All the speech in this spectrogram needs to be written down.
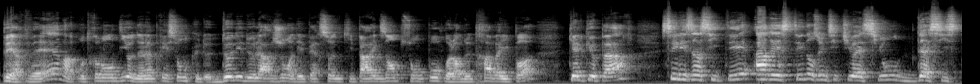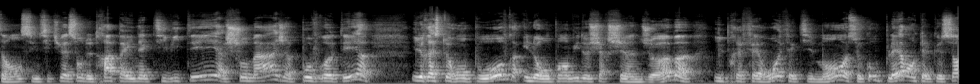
pervers. Autrement dit, on a l'impression que de donner de l'argent à des personnes qui, par exemple, sont pauvres alors ne travaillent pas, quelque part, c'est les inciter à rester dans une situation d'assistance, une situation de trappe à inactivité, à chômage, à pauvreté. Ils resteront pauvres, ils n'auront pas envie de chercher un job, ils préféreront effectivement se complaire en quelque sorte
